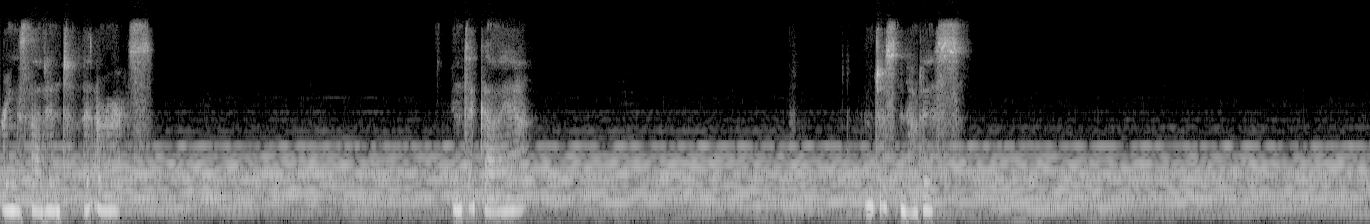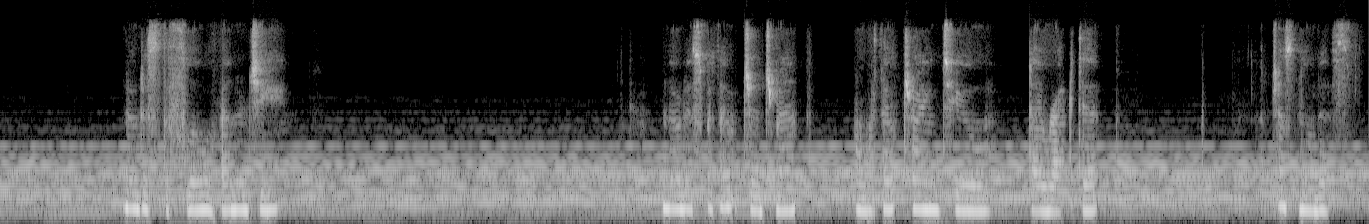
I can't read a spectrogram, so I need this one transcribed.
brings that into the earth, into Gaia. And just notice. Notice the flow of energy. Notice without judgment or without trying to direct it. Just notice.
